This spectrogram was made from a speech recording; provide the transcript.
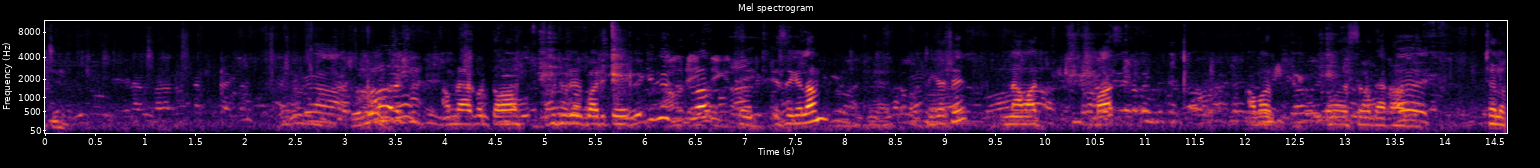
আছে। আমরা এখন তো হুজুরের বাড়িতে এসে গেলাম। ঠিক আছে? নামাজ বাদ। আবার তোমাদের সাথে দেখা হবে। চলো।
